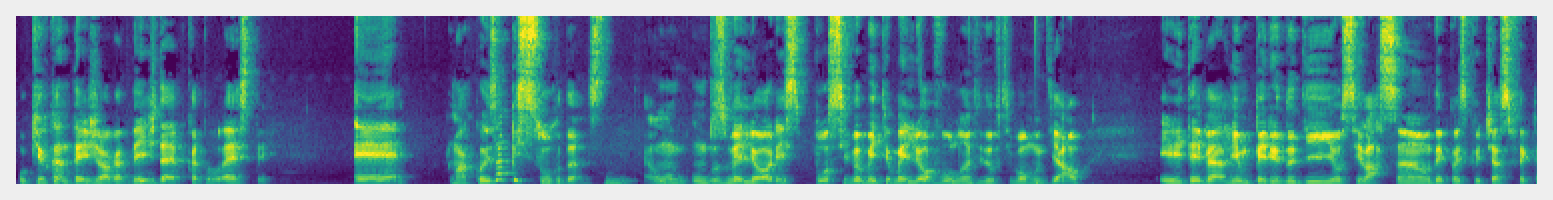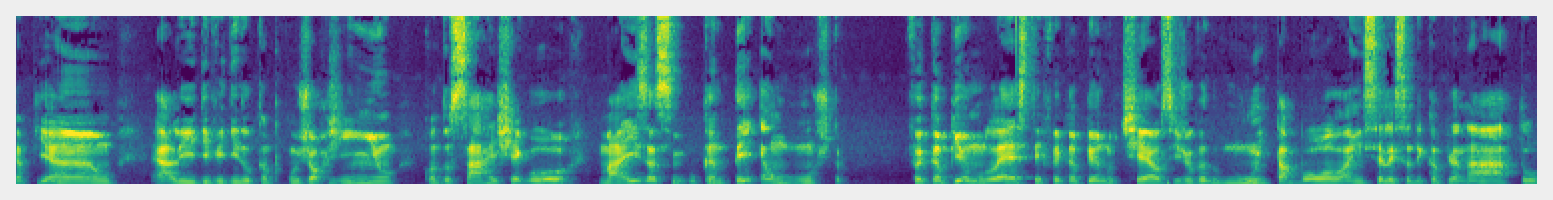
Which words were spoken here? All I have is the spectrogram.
O que o Kanté joga desde a época do Leicester é uma coisa absurda. Assim, é um, um dos melhores, possivelmente o melhor volante do futebol mundial. Ele teve ali um período de oscilação depois que o Chelsea foi campeão, ali dividindo o campo com o Jorginho, quando o Sarri chegou, mas assim, o Kanté é um monstro. Foi campeão no Leicester, foi campeão no Chelsea, jogando muita bola em seleção de campeonato,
